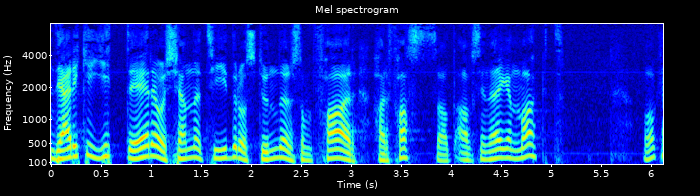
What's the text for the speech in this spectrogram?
det er ikke gitt dere å kjenne tider og stunder som far har fastsatt av sin egen makt. Ok.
